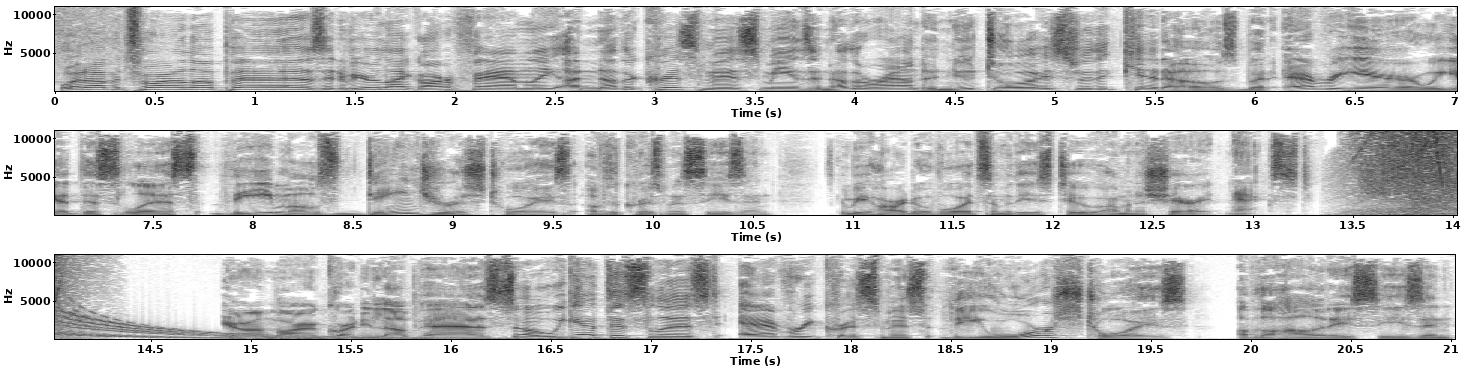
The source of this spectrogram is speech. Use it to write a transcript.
What up? It's Mario Lopez. And if you're like our family, another Christmas means another round of new toys for the kiddos. But every year we get this list the most dangerous toys of the Christmas season. It's to be hard to avoid some of these too. I'm to share it next. You're on Mario and Courtney Lopez. So we get this list every Christmas the worst toys of the holiday season.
